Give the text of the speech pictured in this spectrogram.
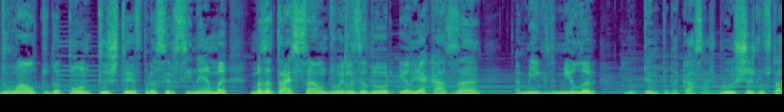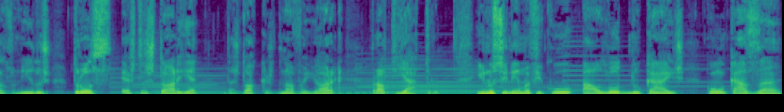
do Alto da Ponte esteve para ser cinema, mas a traição do realizador Elia Kazan, amigo de Miller no tempo da caça às bruxas nos Estados Unidos, trouxe esta história das docas de Nova York para o teatro. E no cinema ficou a lodo no cais, com o Kazan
